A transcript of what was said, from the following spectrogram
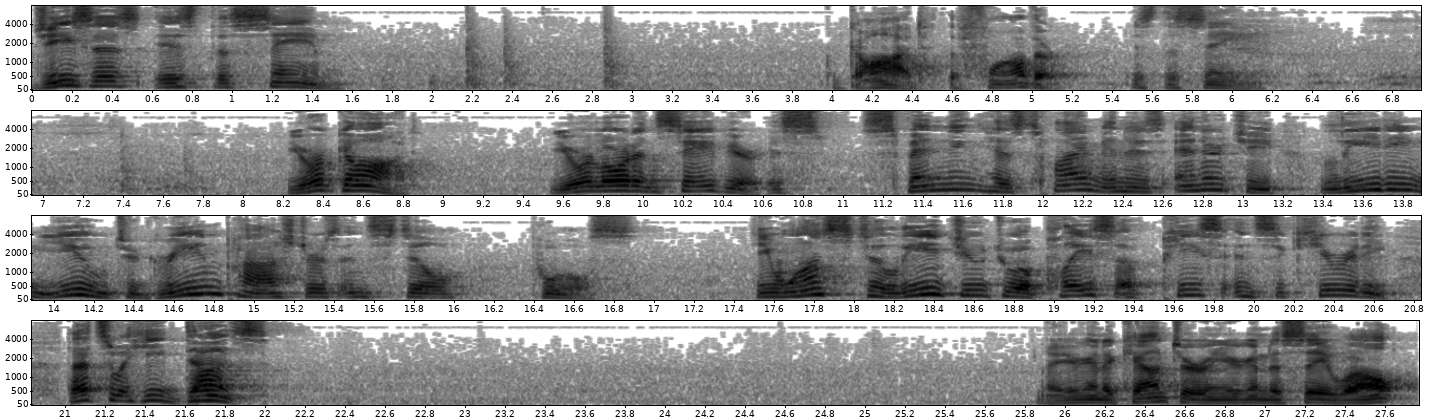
Jesus is the same. God, the Father, is the same. Your God, your Lord and Savior, is spending his time and his energy leading you to green pastures and still pools. He wants to lead you to a place of peace and security. That's what he does. Now you're going to counter and you're going to say, well,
